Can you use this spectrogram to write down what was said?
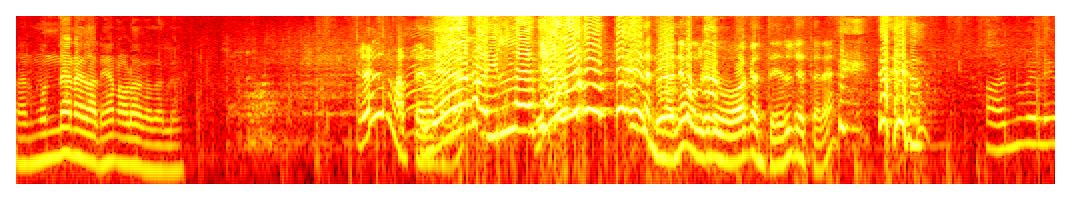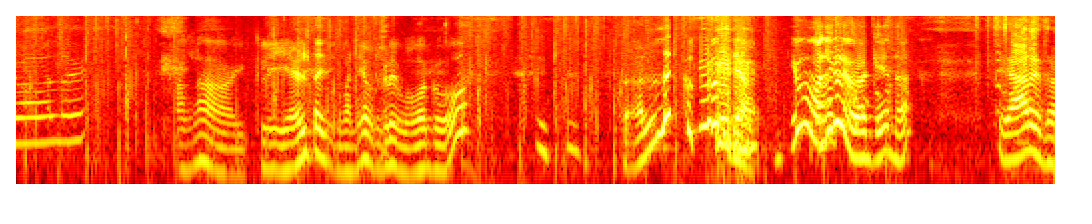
ನಾನು ಮುಂದೆನೇ ಅದಾನೆ ಏನು ನೋಡೋಗೋದಲ್ಲಿ ಏನು ಮತ್ತೆ ಏನೋ ಮನೆ ಒಳಗಡೆ ಹೋಗಂತ ಹೇಳ್ತಾರೆ ಅಲ್ಲ ಇಲ್ಲಿ ಹೇಳ್ತಾ ಇದ್ದೀನಿ ಮನೆ ಒಳಗಡೆ ಹೋಗು. ಅಲ್ಲೇ ಕುತ್ಕೊಂಡಿದ್ಯಾ ನೀವು ಒಳಗಡೆ ಹೋಗೇನು ಯಾರಿದು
